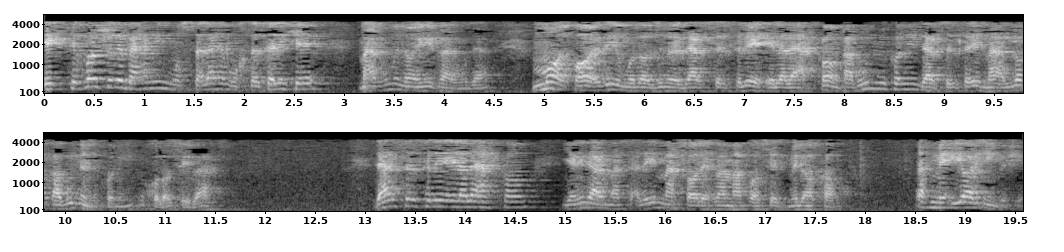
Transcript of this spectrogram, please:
اکتفا شده به همین مصطلح مختصری که مرحوم نایمی فرمودن ما قاعده ملازمه در سلسله علل احکام قبول می‌کنیم در سلسله معلا قبول نمی‌کنیم. این خلاصه بحث. در سلسله علل احکام یعنی در مسئله مصالح و مفاسد ملاکات وقت معیار این بشه.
